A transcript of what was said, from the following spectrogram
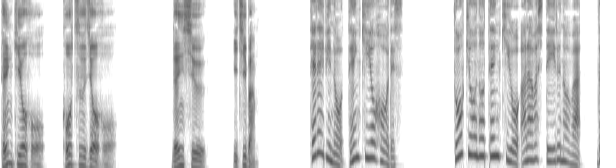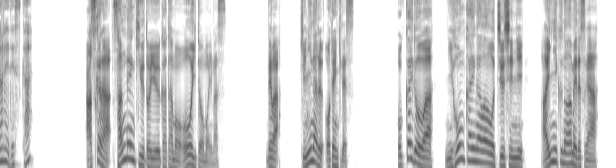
天気予報、交通情報。練習1番、テレビの天気予報です。東京の天気を表しているのはどれですか？明日から3連休という方も多いと思います。では、気になるお天気です。北海道は日本海側を中心にあいにくの雨ですが、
